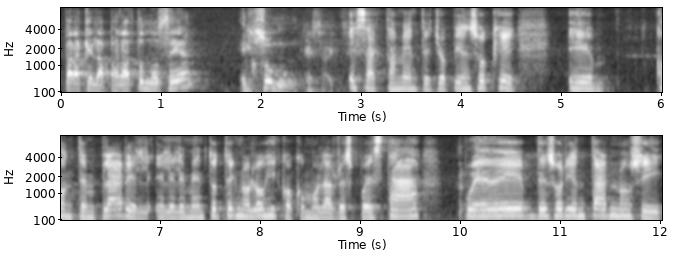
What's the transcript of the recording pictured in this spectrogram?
para que el aparato no sea el sumo? Exacto. Exactamente, yo pienso que... Eh, contemplar el, elemento tecnológico como la respuesta A puede desorientarnos y,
